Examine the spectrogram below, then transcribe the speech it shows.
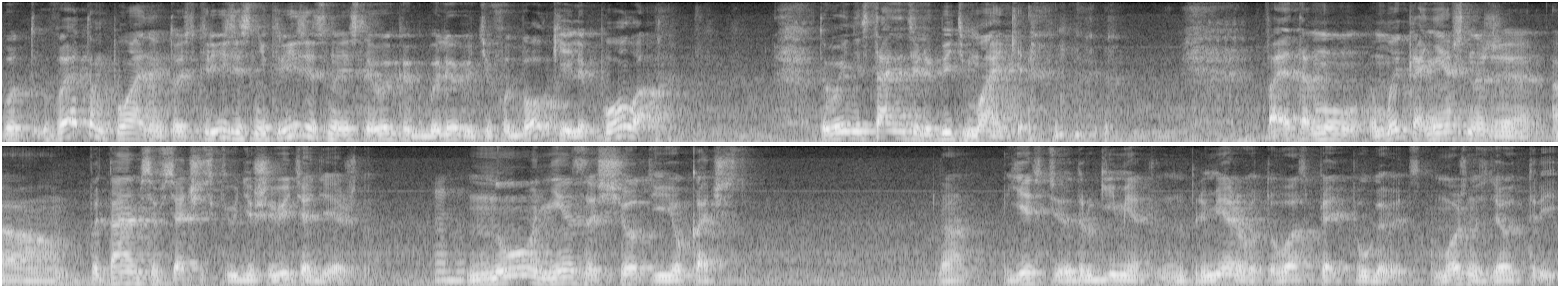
вот в этом плане, то есть кризис не кризис, но если вы как бы любите футболки или поло, то вы не станете любить майки. Поэтому мы, конечно же, а, пытаемся всячески удешевить одежду, но не за счет ее качества. Да. Есть другие методы. Например, вот у вас 5 пуговиц, можно сделать 3.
